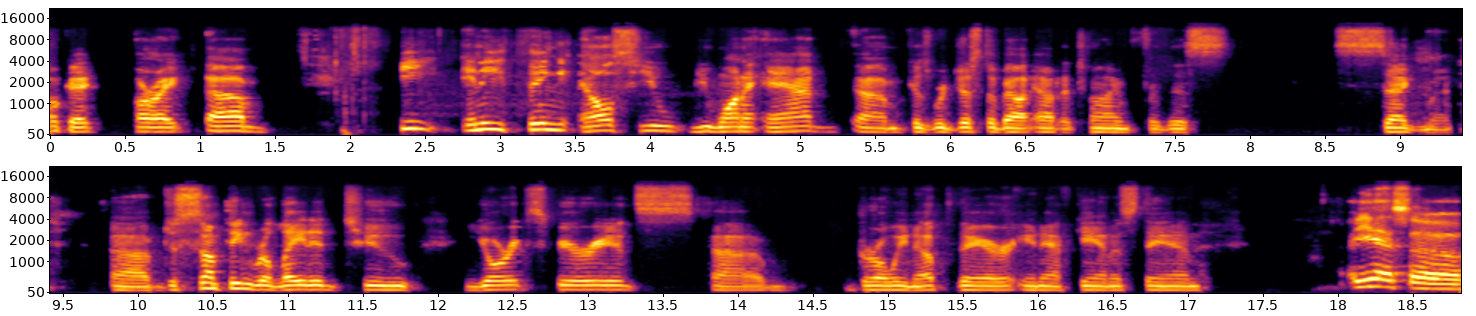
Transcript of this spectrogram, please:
okay all right um, anything else you you want to add because um, we're just about out of time for this segment uh, just something related to your experience uh, growing up there in Afghanistan? Yes. Uh,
